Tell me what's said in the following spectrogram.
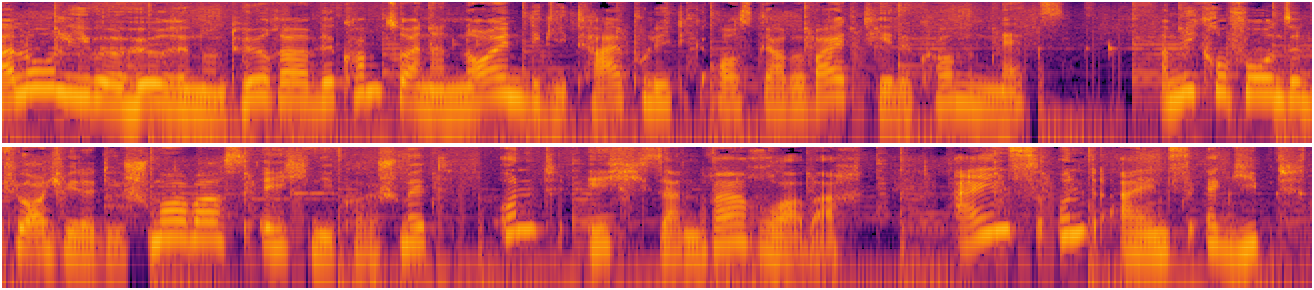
Hallo, liebe Hörerinnen und Hörer, willkommen zu einer neuen Digitalpolitik-Ausgabe bei Telekom Netz. Am Mikrofon sind für euch wieder die Schmorbachs, ich Nicole Schmidt und ich Sandra Rohrbach. Eins und eins ergibt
